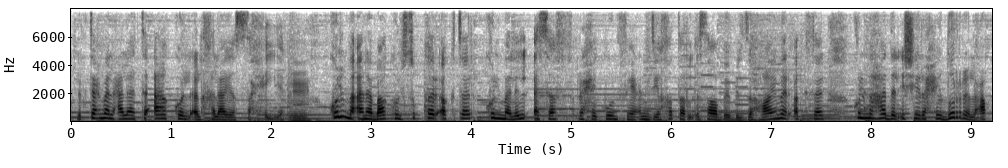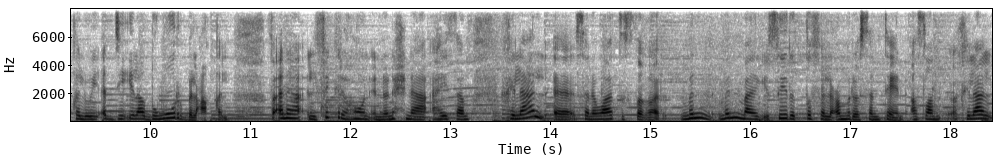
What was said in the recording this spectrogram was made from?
اللي بتعمل على تآكل الخلايا الصحية. م. كل ما أنا باكل سكر أكثر كل ما للأسف رح يكون في عندي خطر الإصابة بالزهايمر أكثر كل ما هذا الإشي رح يضر العقل ويؤدي إلى ضمور بالعقل. فأنا الفكرة هون إنه نحن هيثم خلال آه، سنوات الصغر من من ما يصير الطفل عمره سنتين أصلا خلال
